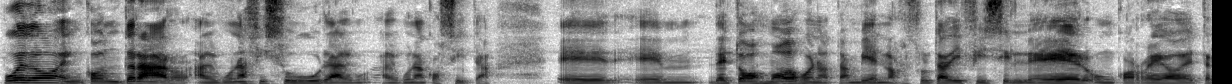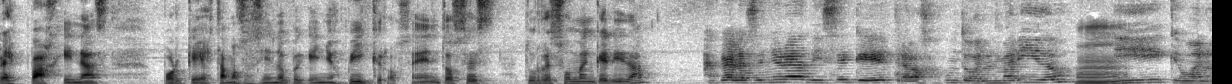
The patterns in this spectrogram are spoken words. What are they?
puedo encontrar alguna fisura, alguna cosita. Eh, em, de todos modos, bueno, también nos resulta difícil leer un correo de tres páginas porque estamos haciendo pequeños micros. ¿eh? Entonces, ¿tu resumen, querida? Acá la señora dice que trabaja junto con el marido mm. y que, bueno,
